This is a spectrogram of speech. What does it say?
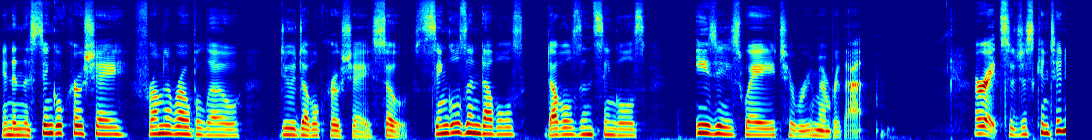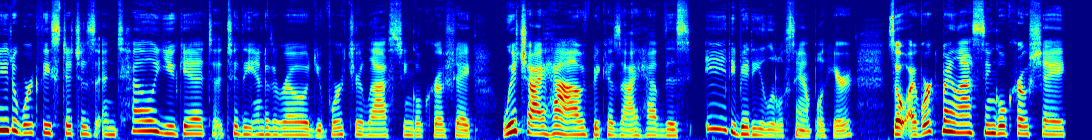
and in the single crochet from the row below, do a double crochet. So singles and doubles, doubles and singles, easiest way to remember that. All right, so just continue to work these stitches until you get to the end of the row. You've worked your last single crochet, which I have because I have this itty bitty little sample here. So I worked my last single crochet.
